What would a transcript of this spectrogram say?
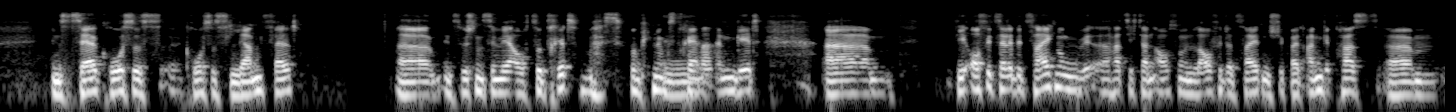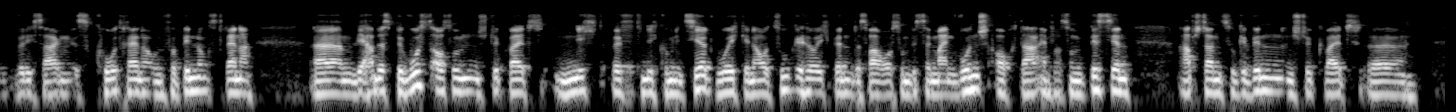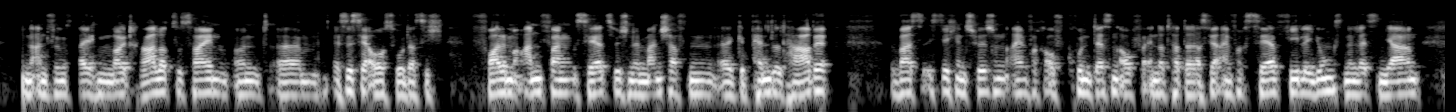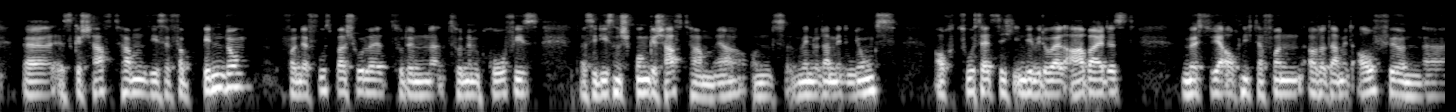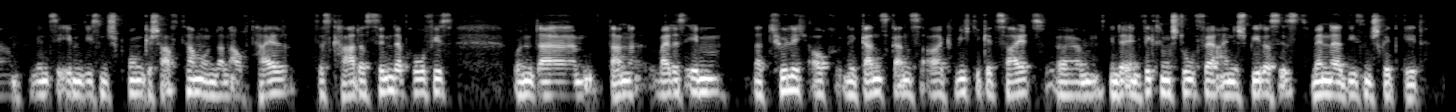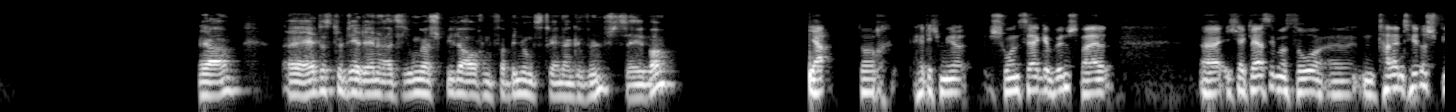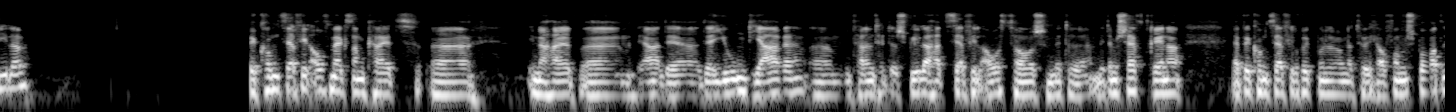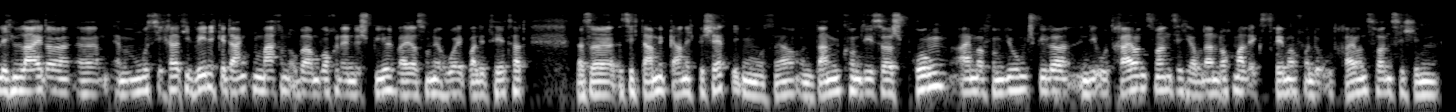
ein sehr großes, großes Lernfeld. Äh, inzwischen sind wir auch zu dritt, was Verbindungstrainer mhm. angeht. Ähm, die offizielle Bezeichnung äh, hat sich dann auch so im Laufe der Zeit ein Stück weit angepasst. Ähm, würde ich sagen, ist Co-Trainer und Verbindungstrainer. Ähm, wir haben das bewusst auch so ein Stück weit nicht öffentlich kommuniziert, wo ich genau zugehörig bin. Das war auch so ein bisschen mein Wunsch, auch da einfach so ein bisschen Abstand zu gewinnen, ein Stück weit äh, in Anführungszeichen neutraler zu sein. Und ähm, es ist ja auch so, dass ich vor allem am Anfang sehr zwischen den Mannschaften äh, gependelt habe, was sich inzwischen einfach aufgrund dessen auch verändert hat, dass wir einfach sehr viele Jungs in den letzten Jahren äh, es geschafft haben, diese Verbindung von der Fußballschule zu den, zu den Profis, dass sie diesen Sprung geschafft haben. Ja? Und wenn du dann mit den Jungs auch zusätzlich individuell arbeitest, möchte ja auch nicht davon oder damit aufhören, äh, wenn sie eben diesen Sprung geschafft haben und dann auch Teil des Kaders sind der Profis. Und äh, dann, weil es eben natürlich auch eine ganz, ganz arg wichtige Zeit äh, in der Entwicklungsstufe eines Spielers ist, wenn er diesen Schritt geht. Ja, äh, hättest du dir denn als junger Spieler auch einen Verbindungstrainer gewünscht selber? Ja, doch, hätte ich mir schon sehr gewünscht, weil äh, ich erkläre es immer so, äh, ein talentierter Spieler bekommt sehr viel Aufmerksamkeit äh, innerhalb ja, der, der Jugendjahre. Ähm, ein talentierter Spieler hat sehr viel Austausch mit, mit dem Cheftrainer. Er bekommt sehr viel Rückmeldung natürlich auch vom sportlichen Leiter. Äh, er muss sich relativ wenig Gedanken machen, ob er am Wochenende spielt, weil er so eine hohe Qualität hat, dass er sich damit gar nicht beschäftigen muss. Ja. Und dann kommt dieser Sprung einmal vom Jugendspieler in die U23, aber dann nochmal extremer von der U23 in,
